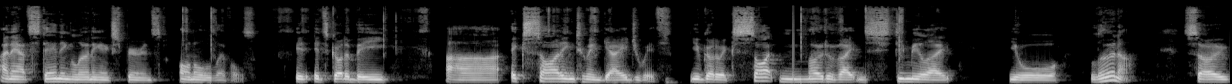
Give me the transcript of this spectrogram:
an outstanding learning experience on all levels. It, has got to be uh, exciting to engage with. You've got to excite motivate and stimulate your learner. So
